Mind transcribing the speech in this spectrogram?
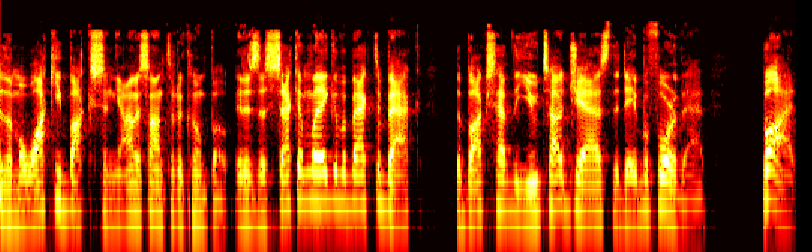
to the Milwaukee Bucks and Giannis Antetokounmpo. It is the second leg of a back to back. The Bucks have the Utah Jazz the day before that. But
